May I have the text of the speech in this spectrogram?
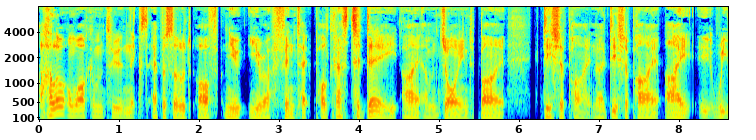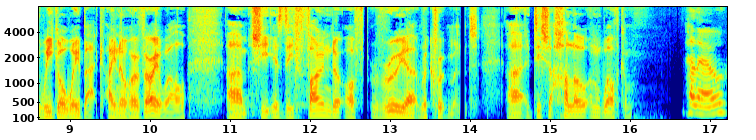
Hello and welcome to the next episode of New Era FinTech Podcast. Today I am joined by Disha Pai. Now, Disha Pai, I we, we go way back. I know her very well. Um, she is the founder of Ruya Recruitment. Uh, Disha, hello and welcome. Hello,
